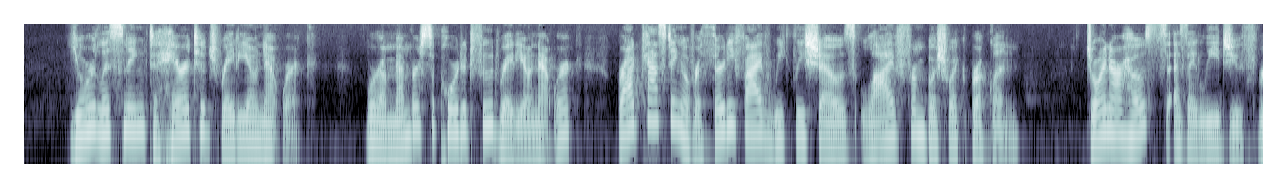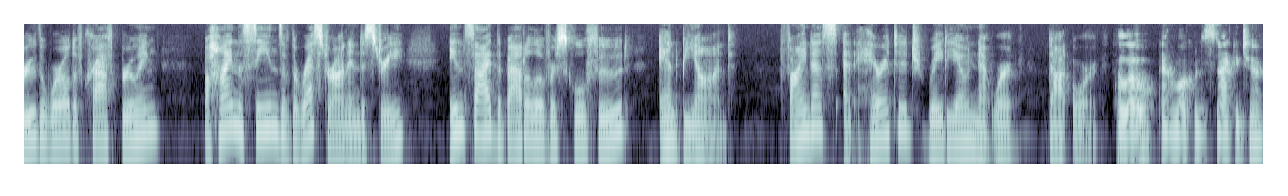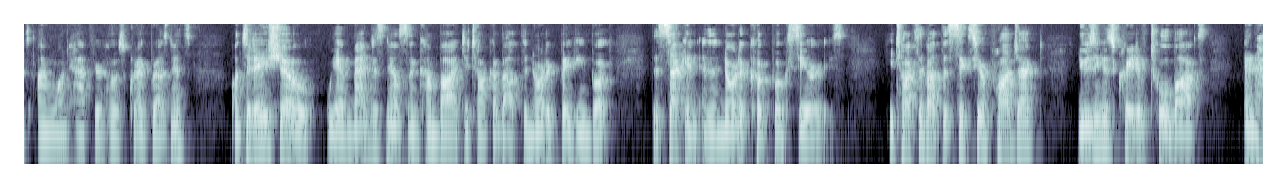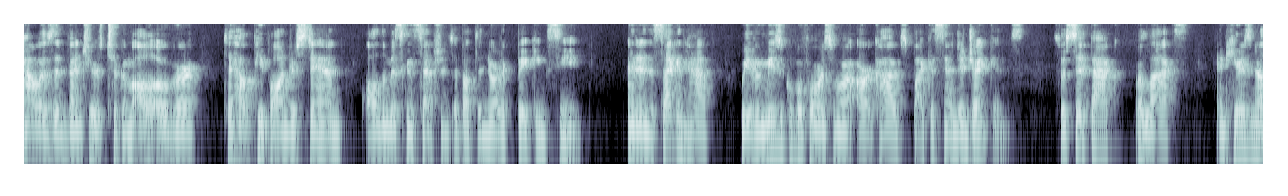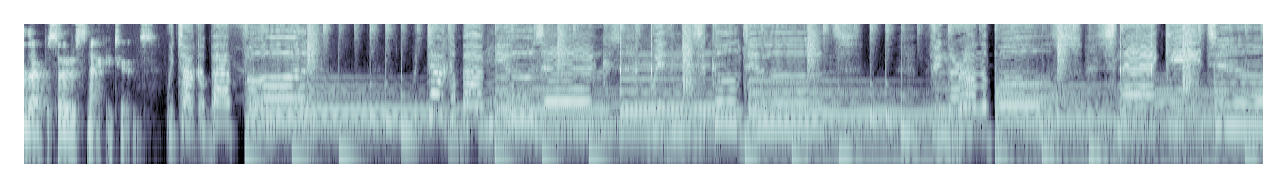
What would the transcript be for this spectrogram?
You're listening to Heritage Radio Network. We're a member supported food radio network broadcasting over 35 weekly shows live from Bushwick, Brooklyn. Join our hosts as they lead you through the world of craft brewing, behind the scenes of the restaurant industry, inside the battle over school food, and beyond. Find us at heritageradionetwork.com Hello, and welcome to Snacky Tunes. I'm one half your host, Greg Bresnitz. On today's show, we have Magnus Nilsson come by to talk about the Nordic Baking Book, the second in the Nordic Cookbook series. He talks about the six year project, using his creative toolbox, and how his adventures took him all over to help people understand all the misconceptions about the Nordic baking scene. And in the second half, we have a musical performance from our archives by Cassandra Jenkins. So sit back, relax, and here's another episode of Snacky Tunes. We talk about food, we talk about music with musical dudes. Finger on the pulse, snacky tunes.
